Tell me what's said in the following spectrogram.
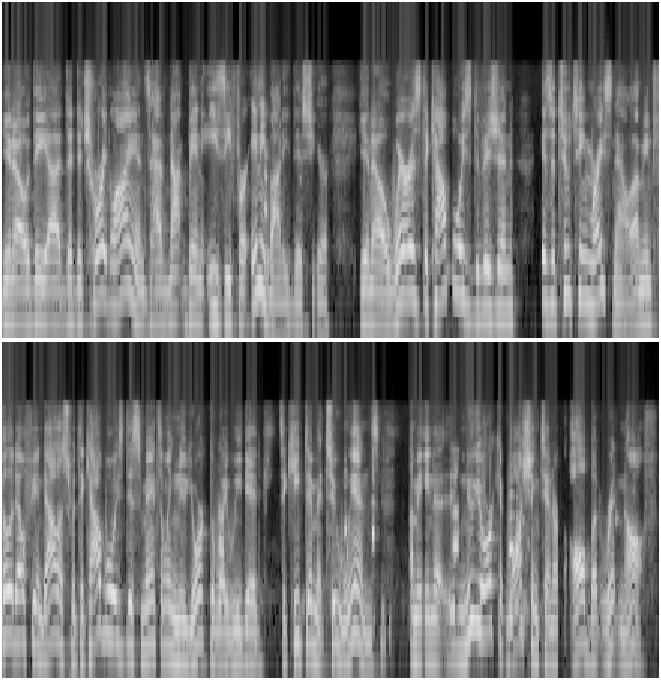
You know, the uh, the Detroit Lions have not been easy for anybody this year. You know, whereas the Cowboys division is a two team race now. I mean, Philadelphia and Dallas, with the Cowboys dismantling New York the way we did to keep them at two wins. I mean, uh, New York and Washington are all but written off.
